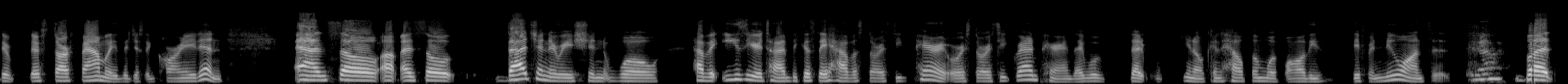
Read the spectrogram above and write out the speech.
their their star family that just incarnate in, and so uh, and so that generation will have an easier time because they have a star seed parent or a star seed grandparent that will that you know can help them with all these different nuances. Yeah. But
